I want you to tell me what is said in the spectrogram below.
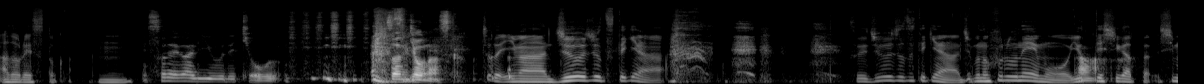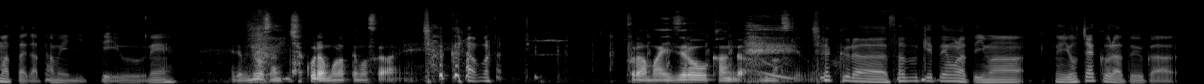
アドレスとか、うん、それが理由で今日 残業なんですか？ちょっと今柔術的なそういう柔術的な自分のフルネームを言ってしがったしまったがためにっていうね。えでもりょうさんチャクラもらってますからね。チャクラもらプラマイゼロ感がありますけど。チャクラ授けてもらって今、ね、よチャクラというか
